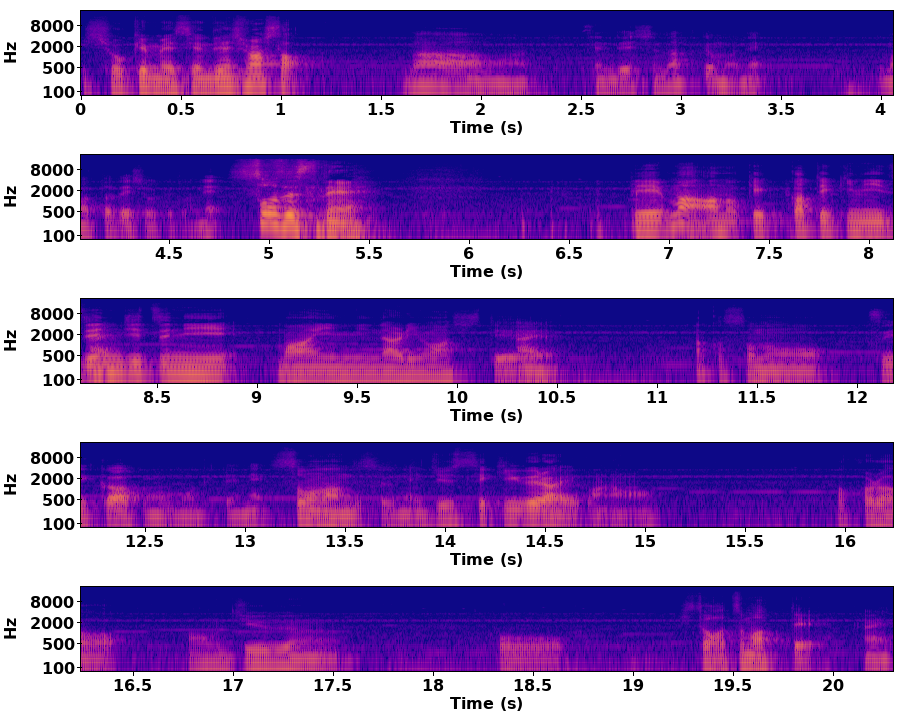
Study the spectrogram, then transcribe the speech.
一生懸命宣伝しました。まあ宣伝しなくてもね、埋まったでしょうけどね。そうですねでまああの結果的に前日に満員になりまして、はい。なんかその追加枠も設けてね。そうなんですよね。10席ぐらいかな。だからあの十分こう人集まってはい。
